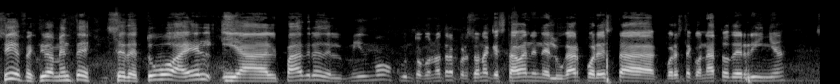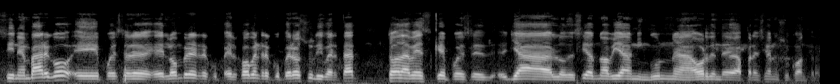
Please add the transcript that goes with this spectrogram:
Sí, efectivamente, se detuvo a él y al padre del mismo junto con otra persona que estaban en el lugar por esta, por este conato de riña. Sin embargo, eh, pues el hombre, el joven recuperó su libertad toda vez que, pues ya lo decías, no había ninguna orden de aprehensión en su contra.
